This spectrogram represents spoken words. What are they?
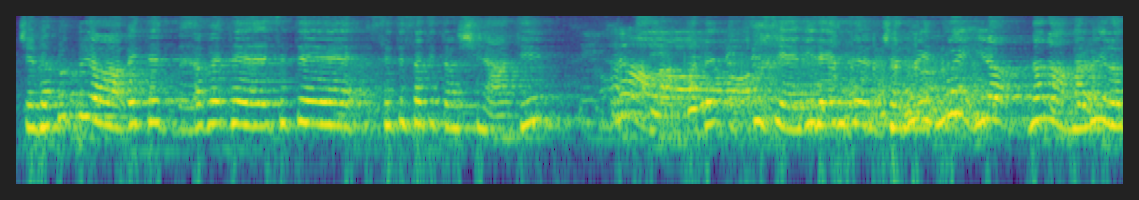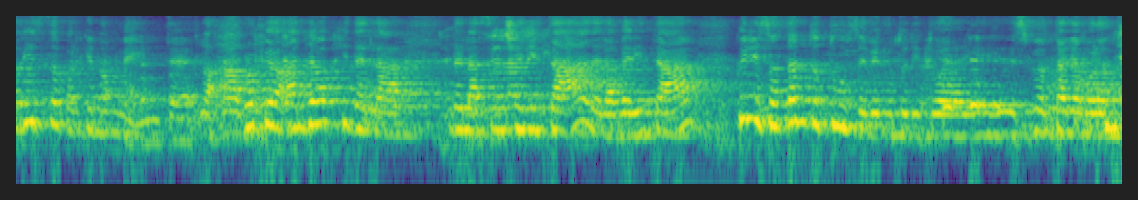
Cioè, ma proprio avete, avete, siete, siete stati trascinati? No. Sì, sì, sì, è evidente, cioè lui, lui, io, no, no, ma lui l'ho visto perché non mente, ha proprio agli occhi della, della sincerità, della verità, quindi soltanto tu sei venuto di tua spontanea volontà.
